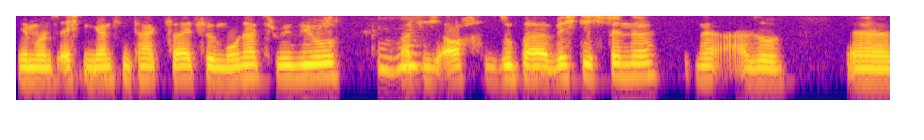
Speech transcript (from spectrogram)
nehmen wir uns echt einen ganzen Tag Zeit für Monatsreview, mhm. was ich auch super wichtig finde. Ne? Also äh,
